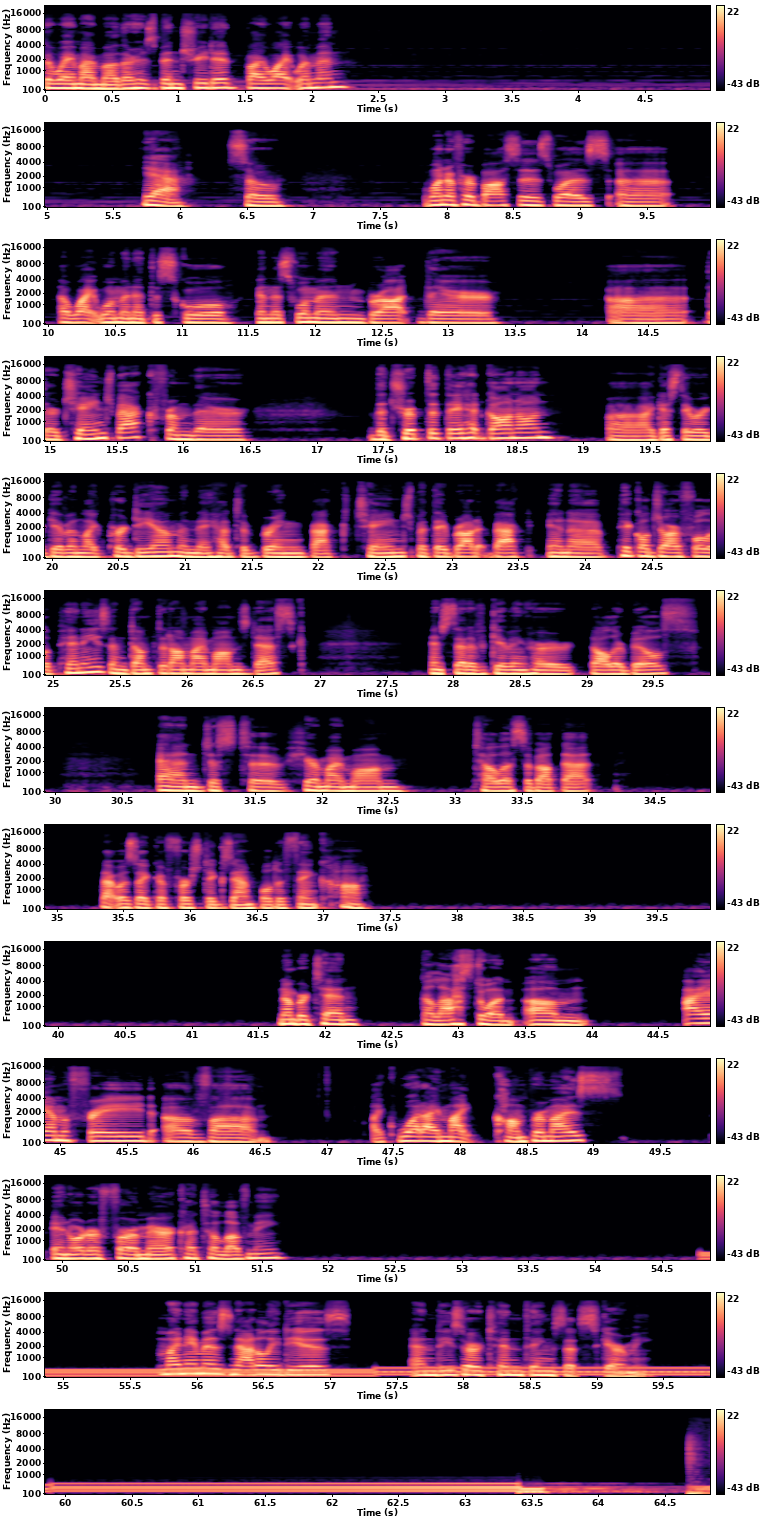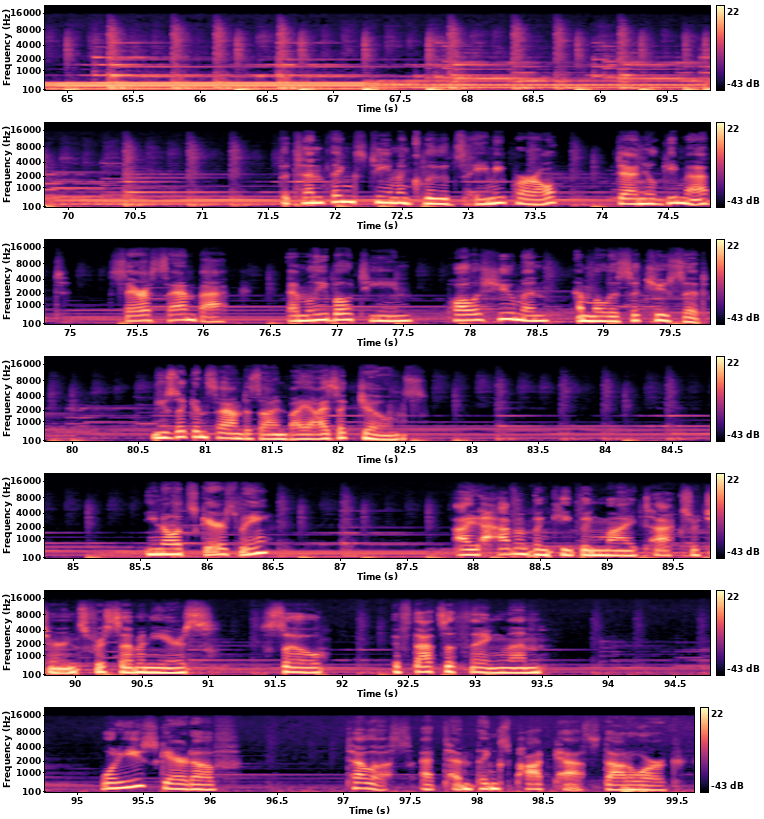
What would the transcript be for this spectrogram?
the way my mother has been treated by white women. Yeah. So one of her bosses was uh, a white woman at the school, and this woman brought their uh, their change back from their the trip that they had gone on. Uh, I guess they were given like per diem and they had to bring back change, but they brought it back in a pickle jar full of pennies and dumped it on my mom's desk instead of giving her dollar bills. And just to hear my mom tell us about that, that was like a first example to think, huh. Number 10, the last one. Um, I am afraid of. Uh, like what I might compromise in order for America to love me. My name is Natalie Diaz, and these are 10 things that scare me. The 10 Things team includes Amy Pearl, Daniel Guillemette, Sarah Sandbach, Emily Botein, Paula Szuchman, and Melissa Chusid. Music and sound design by Isaac Jones. You know what scares me? I haven't been keeping my tax returns for seven years. So, if that's a thing, then. What are you scared of? Tell us at 10thingspodcast.org.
